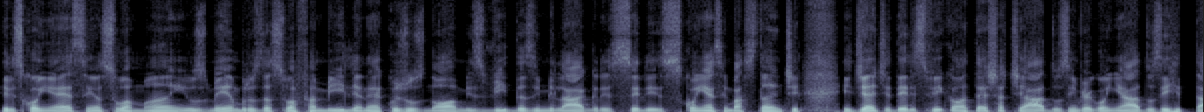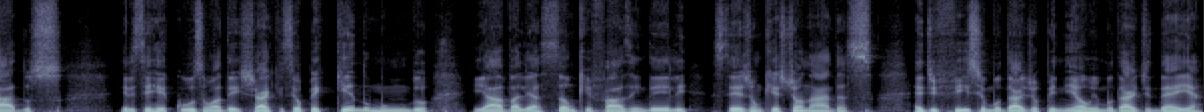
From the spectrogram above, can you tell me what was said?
Eles conhecem a sua mãe, os membros da sua família, né, cujos nomes, vidas e milagres eles conhecem bastante, e diante deles ficam até chateados, envergonhados, irritados. Eles se recusam a deixar que seu pequeno mundo e a avaliação que fazem dele sejam questionadas. É difícil mudar de opinião e mudar de ideia.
